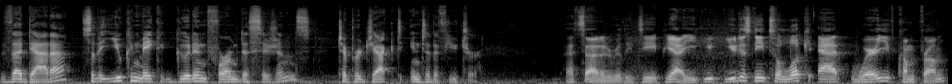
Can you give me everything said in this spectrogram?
the data so that you can make good informed decisions to project into the future. That sounded really deep. Yeah, you, you, you just need to look at where you've come from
